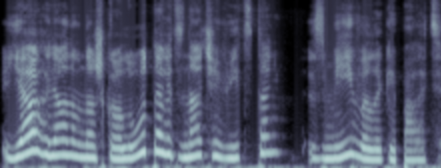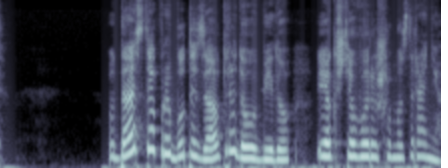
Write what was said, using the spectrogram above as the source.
Я глянув на шкалу та відзначив відстань з мій великий палець. Удасться прибути завтра до обіду, якщо вирушимо зрання.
